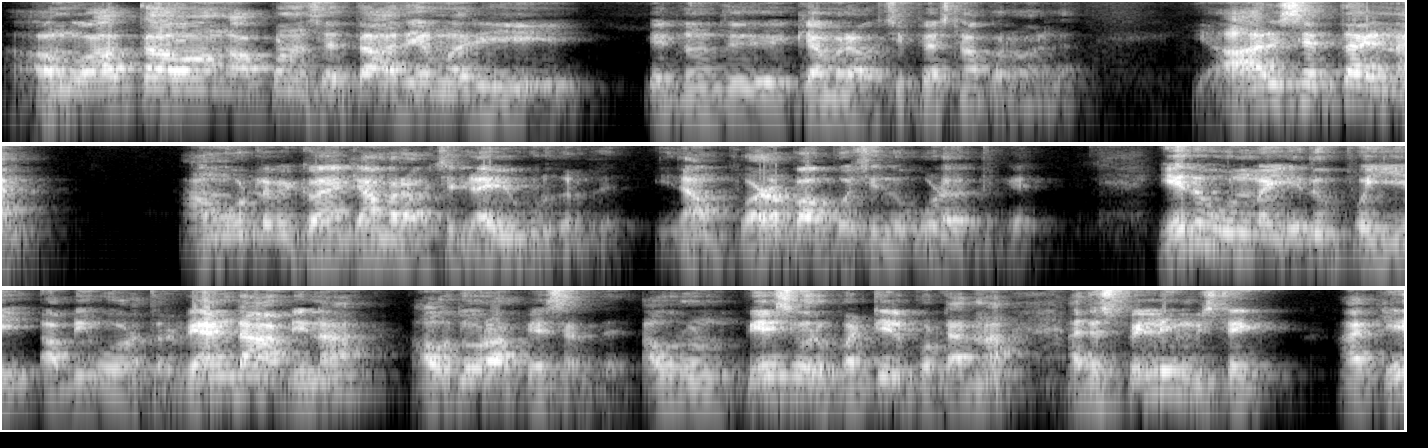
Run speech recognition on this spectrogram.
அவங்க வார்த்தாவும் அவங்க அப்பனும் செத்தா அதே மாதிரி எட்டுன்னு வந்து கேமரா வச்சு பேசினா பரவாயில்ல. யார் செத்தா என்ன? அவங்க வீட்டில் போய் கேமரா வச்சு லைவ் கொடுக்குறது. இதுதான் பழப்பாக போச்சு இந்த ஊடகத்துக்கு. எது உண்மை எது பொய் அப்படிங்க ஒருத்தர் வேண்டாம் அப்படின்னா அவதூறாக பேசுறது. அவர் ஒன்று பேசி ஒரு பட்டியல் போட்டாருன்னா அதை ஸ்பெல்லிங் மிஸ்டேக் ஆக்கி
